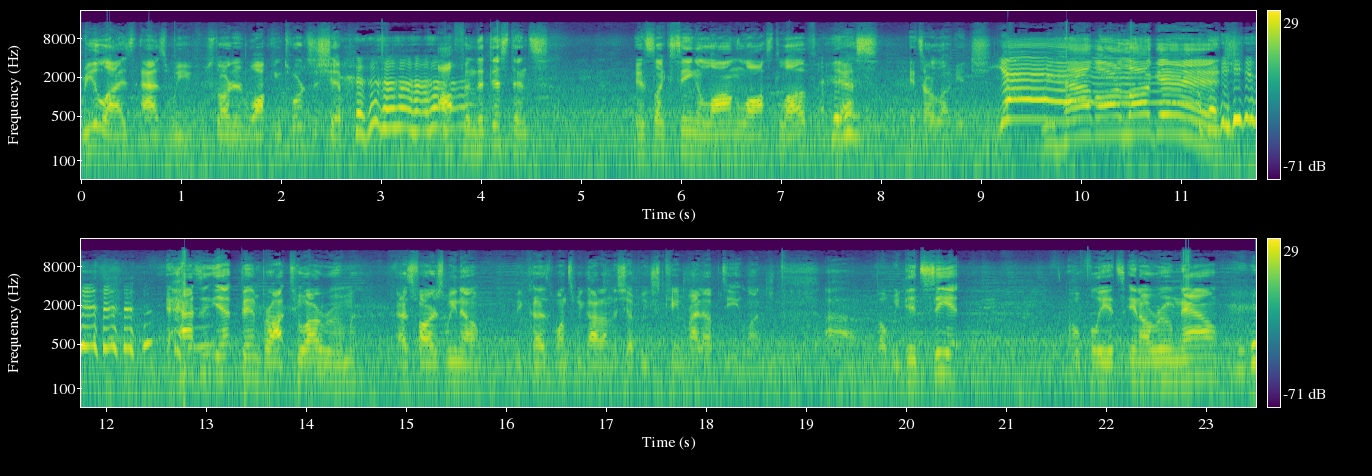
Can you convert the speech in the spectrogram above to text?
realized as we started walking towards the ship off in the distance it's like seeing a long lost love. Yes it's our luggage. Yay! we have our luggage! It hasn't yet been brought to our room as far as we know because once we got on the ship we just came right up to eat lunch. Uh, but we did see it hopefully it's in our room now So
